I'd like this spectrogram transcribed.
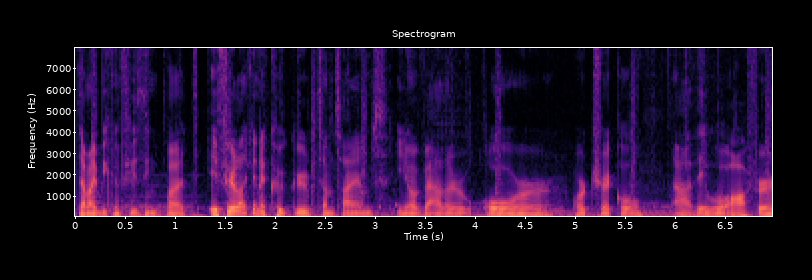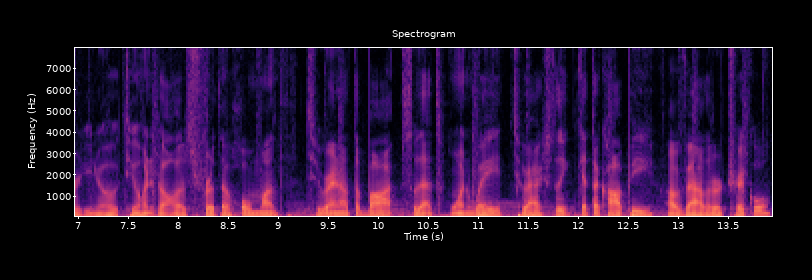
that might be confusing, but if you're like in a cook group, sometimes you know Valor or or Trickle, uh, they will offer you know two hundred dollars for the whole month to rent out the bot. So that's one way to actually get the copy of Valor or Trickle.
